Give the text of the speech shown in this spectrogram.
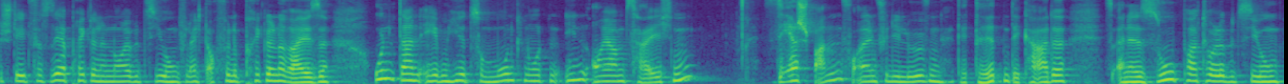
steht für sehr prickelnde neue Beziehungen, vielleicht auch für eine prickelnde Reise. Und dann eben hier zum Mondknoten in eurem Zeichen. Sehr spannend, vor allem für die Löwen der dritten Dekade. Ist eine super tolle Beziehung,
